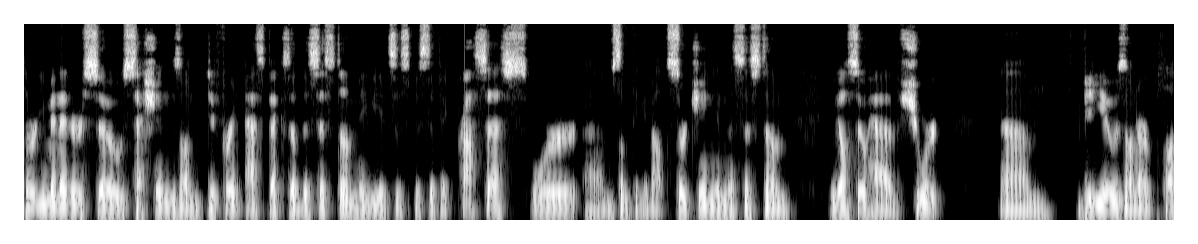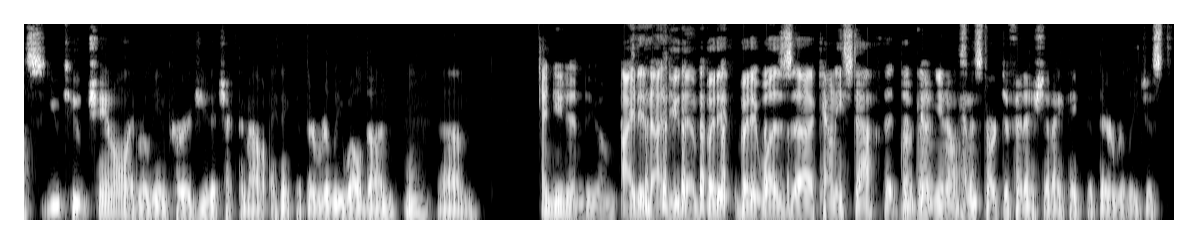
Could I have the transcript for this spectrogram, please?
thirty minute or so sessions on different aspects of the system. Maybe it's a specific process or um, something about searching in the system. We also have short um, videos on our Plus YouTube channel. I'd really encourage you to check them out. I think that they're really well done. Mm. Um, and you didn't do them. I did not do them, but it but it was uh, county staff that did okay, them. You know, awesome. kind of start to finish, and I think that they're really just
